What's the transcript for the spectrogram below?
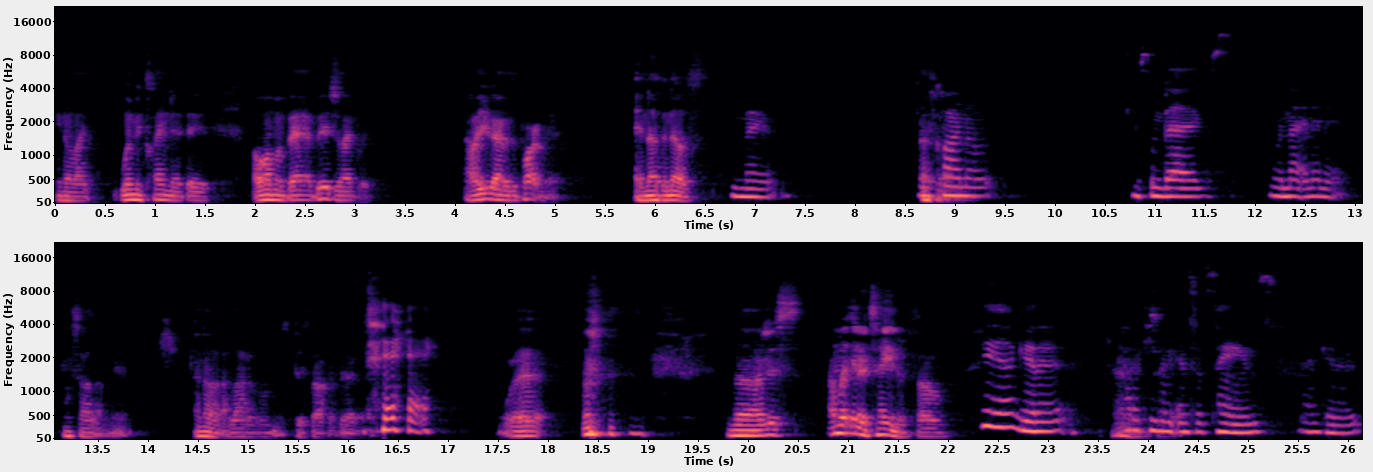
You know, like women claim that they, oh, I'm a bad bitch. Like, but all you got is apartment and nothing else. Man. A all. car note. And some bags with nothing in it. That's all I meant. I know a lot of them was pissed off at that. What? no, I just I'm an entertainer, so yeah, I get it. I Gotta keep him entertained. I get it.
